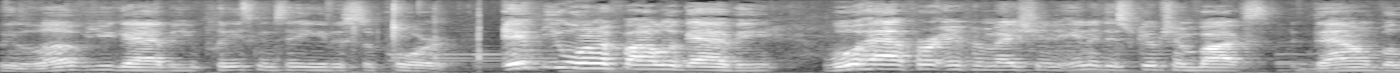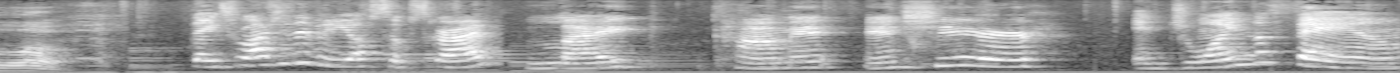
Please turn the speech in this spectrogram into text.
We love you, Gabby. Please continue to support. If you want to follow Gabby, we'll have her information in the description box down below. Thanks for watching the video. Subscribe Like, comment, and share. and join the fam.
